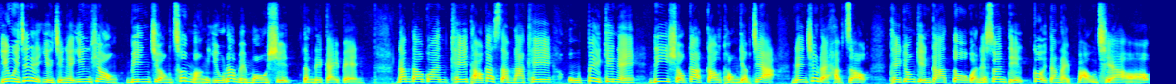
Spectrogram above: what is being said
因为这个疫情的影响，民众出门游览的模式正在改变。南道关溪头甲三那溪有背景的旅宿甲交通业者联手来合作，提供更加多元的选择，各会当来包车哦，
